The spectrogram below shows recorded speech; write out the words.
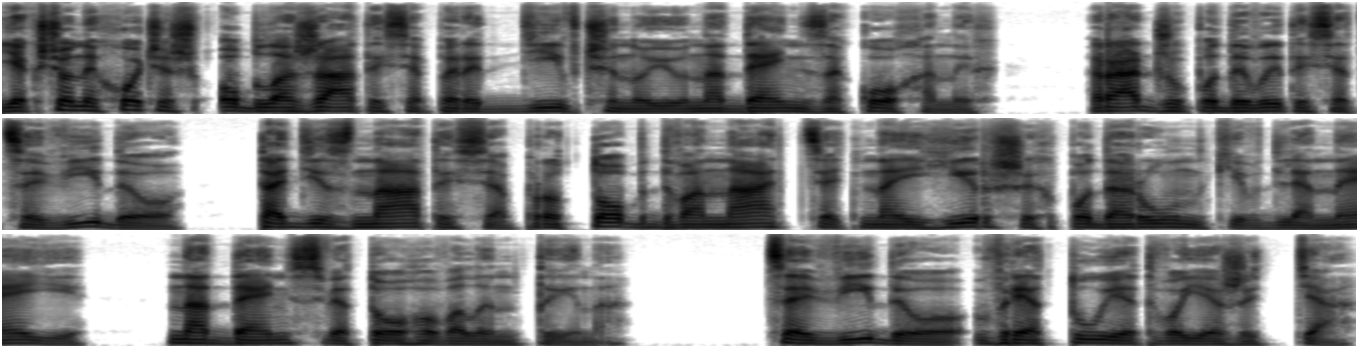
Якщо не хочеш облажатися перед дівчиною на День закоханих, раджу подивитися це відео та дізнатися про топ-12 найгірших подарунків для неї на День Святого Валентина. Це відео врятує твоє життя.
